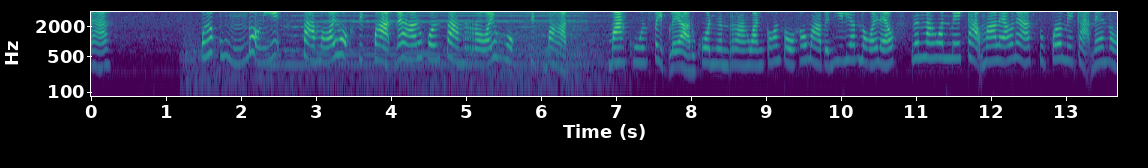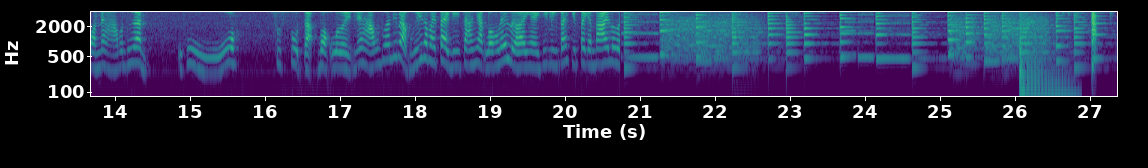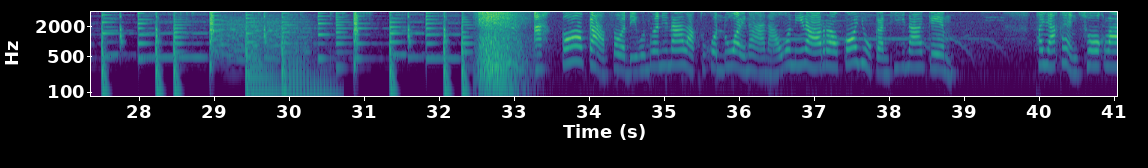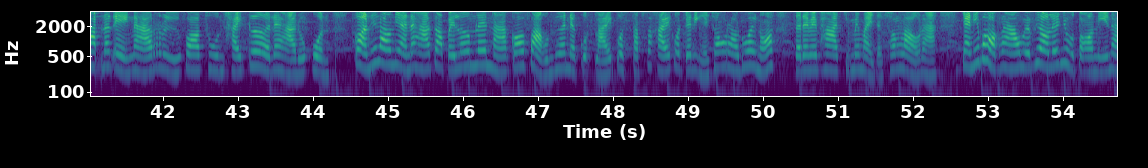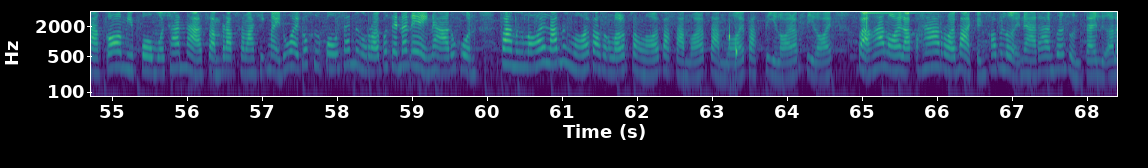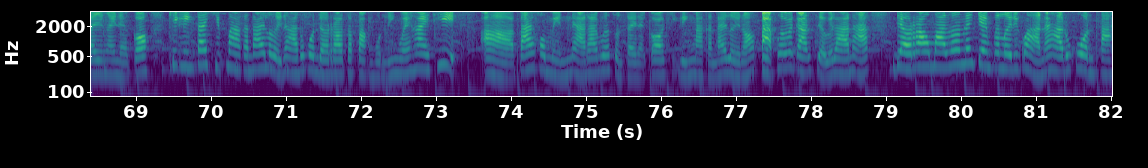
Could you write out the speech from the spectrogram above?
นะคะปึ๊บหือดอกนี้ 360 บาทนะคะทุกคน 360 บาท มาคูณ 10 เลยอะทุกคนเงินรางวัลก้อนโตเข้ามาเป็นที่เรียบร้อยแล้ว เงินรางวัลเมกะมาแล้วเนี่ยซูเปอร์เมกะแน่นอนนะคะเพื่อนๆโอ้โหสุดๆอะบอกเลยนะคะเพื่อนๆที่แบบเฮ้ยทำไมแตกดีจังอยากลองเล่นหรืออะไรไงคลิกลิงก์ใต้คลิปไปกันได้เลย สวัสดีเพื่อนๆที่น่ารักทุกคนด้วยนะนะวันนี้นะเราก็อยู่กันที่หน้าเกม พยักแห่งโชคลาภนั่นเองนะคะหรือ Fortune Tiger นะคะทุกคน ก่อนที่เราเนี่ยนะคะจะไปเริ่มเล่นนะ ก็ฝากเพื่อนๆเนี่ยกดไลค์กด Subscribe กดกระดิ่งให้ช่องเราด้วยเนาะจะได้ไม่พลาดคลิปใหม่ๆจากช่องเรานะ อย่างที่บอกนะเว็บที่เราเล่นอยู่ตอนนี้นะก็มีโปรโมชั่นนะสำหรับสมาชิกใหม่ด้วย ก็คือโปรโมชั่น 100%นั่นเองนะคะทุกคนฝาก 100 รับ 100 ฝาก 200 รับ 200 ฝาก 300 รับ 300 ฝาก 400 รับ 400 ฝาก 500 รับ 500 บาทกันเข้าไปเลยนะคะถ้าเพื่อนสนใจหรืออะไรยังไงเนี่ยก็คลิกลิงก์ได้คลิปมากันได้เลยนะคะ ทุกคนเดี๋ยวเราจะปักหมุดลิงก์ไว้ให้ที่ใต้คอมเมนต์เนี่ยถ้าเพื่อนสนใจเนี่ยก็คลิกลิงก์มากันได้เลยเนาะปะเพื่อเป็นการเสียเวลานะคะ เดี๋ยวเรามาเริ่มเล่นเกมกันเลยดีกว่านะคะ ทุกคนไปะ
